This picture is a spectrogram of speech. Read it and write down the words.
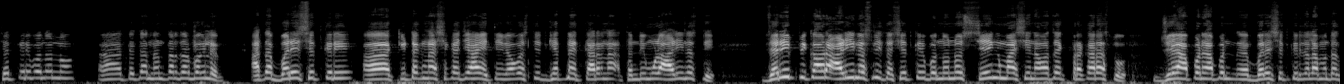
शेतकरी बंधूंनो त्याच्यानंतर जर बघले आता बरेच शेतकरी कीटकनाशकं जे आहे ते व्यवस्थित घेत नाहीत कारण थंडीमुळे आळी नसते. जरी पिकावर आळी नसली तर शेतकरी बंधूंनो शेंग माशी नावाचा एक प्रकार असतो जे आपण आपण बरेच शेतकरी त्याला म्हणतात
